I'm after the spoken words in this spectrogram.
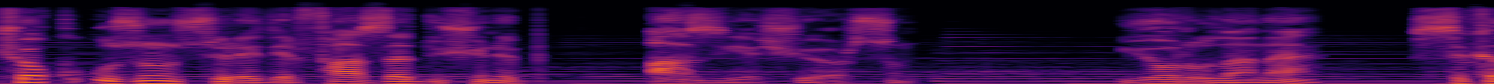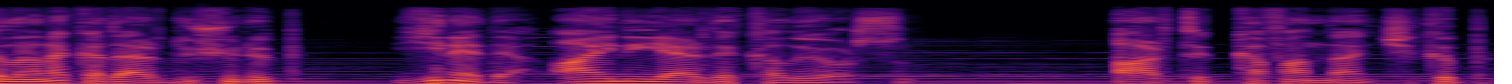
Çok uzun süredir fazla düşünüp az yaşıyorsun. Yorulana, sıkılana kadar düşünüp yine de aynı yerde kalıyorsun. Artık kafandan çıkıp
